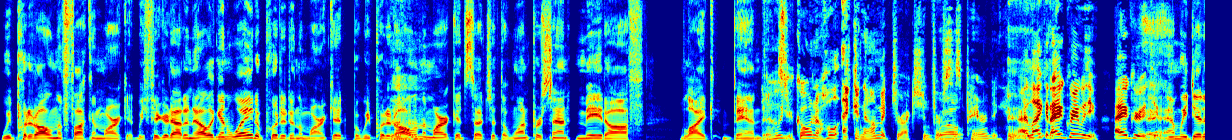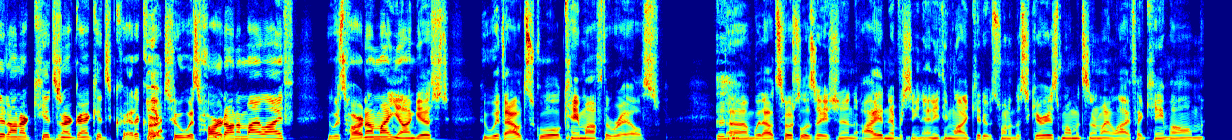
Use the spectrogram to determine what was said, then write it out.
we put it all in the fucking market. We figured out an elegant way to put it in the market, but we put it mm-hmm. all in the market such that the 1% made off like bandits. Oh, you're going a whole economic direction versus well, parenting here. I like it. I agree with you. I agree with you. And we did it on our kids and our grandkids' credit cards. Yeah. Who was hard on in my life? It was hard on my youngest, who without school came off the rails. Mm-hmm. Um, without socialization, I had never seen anything like it. It was one of the scariest moments in my life. I came home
